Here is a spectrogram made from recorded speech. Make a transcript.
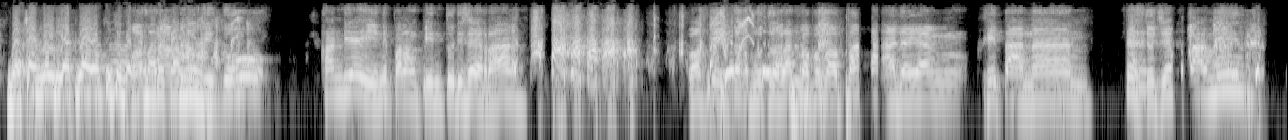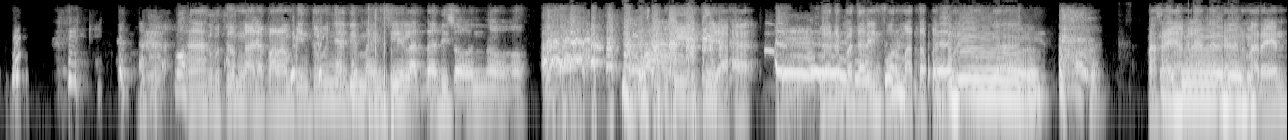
Gak Chan lo lihat gak waktu itu Maruf Maruf Amin Amin? itu kan dia ini palang pintu di Serang. Waktu itu kebetulan bapak-bapak ada yang khitanan. Cucunya Pak Amin. Nah kebetulan nggak ada palang pintunya dia main silat dari sono. Begitu ya. Gue dapat dari informator gue juga. Makanya Aduh, kelihatan aduh, kan aduh. kemarin.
